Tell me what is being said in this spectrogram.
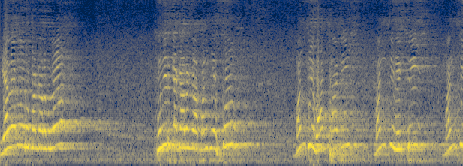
ఎల్లనూరు మండలంలో సుదీర్ఘకాలంగా పనిచేస్తూ మంచి వాక్చాటి మంచి వ్యక్తి మంచి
